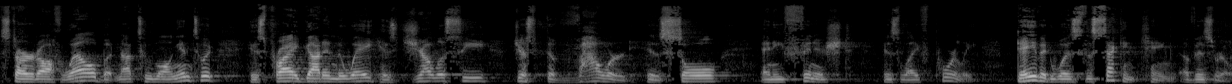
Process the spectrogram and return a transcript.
Started off well, but not too long into it, his pride got in the way. His jealousy just devoured his soul, and he finished his life poorly. David was the second king of Israel.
